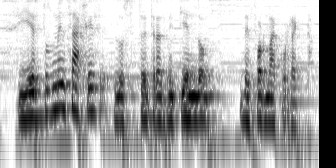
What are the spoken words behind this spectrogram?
si estos mensajes los estoy transmitiendo de forma correcta.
